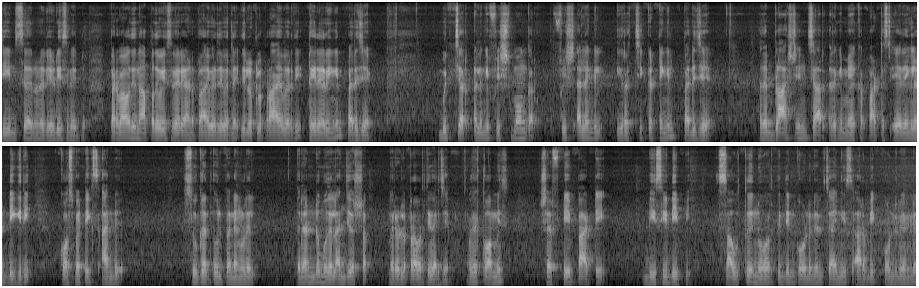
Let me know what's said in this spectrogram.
ജീൻസ് അതുപോലെ ലേഡീസിന്റെ പരമാവധി നാൽപ്പത് വയസ്സ് വരെയാണ് പ്രായപരിധി വരുന്നത്. ഇതിലേക്കുള്ള പ്രായപരിധി ടൈലറിങ്ങിൽ പരിചയം. ബുച്ചർ അല്ലെങ്കിൽ ഫിഷ് മോങ്കർ ഫിഷ് അല്ലെങ്കിൽ ഇറച്ചി കട്ടിങ്ങിൽ പരിചയം. അത് ബ്ലാസ്റ്റ് ഇൻചാർജ് അല്ലെങ്കിൽ മേക്കപ്പ് ആർട്ടിസ്റ്റ്. ഏതെങ്കിലും ഡിഗ്രി കോസ്മെറ്റിക്സ് ആൻഡ് സുഗന്ധ ഉൽപ്പന്നങ്ങളിൽ രണ്ട് മുതൽ അഞ്ച് വർഷം വരെയുള്ള പ്രവൃത്തി പരിചയം. അത് commis chef de partie D C D P. South north Indian continent Chinese Arabic continent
